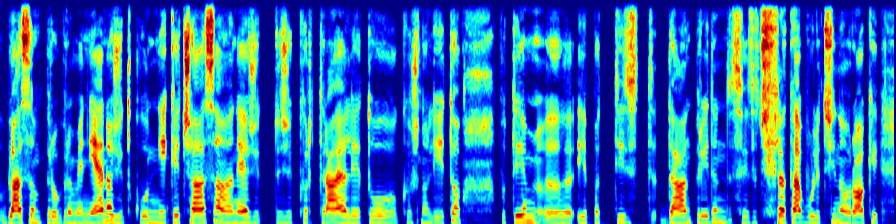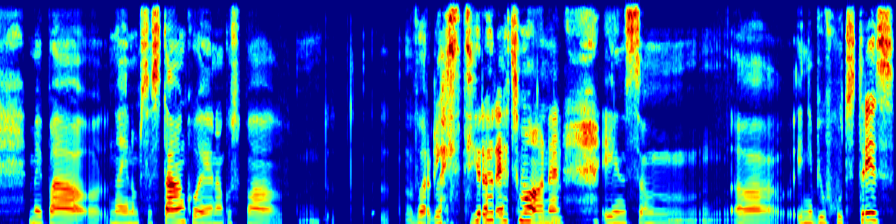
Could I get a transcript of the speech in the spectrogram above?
bila sem preobremenjena že tako nekaj časa, ne, že, že kar trajalo to, kakšno leto. Potem uh, je pa tisti dan, preden se je začela ta bolečina v roki, me je pa eh, na enem sestanku ena gospa. Vrgla iz tira, rečemo, uh -huh. in, sem, uh, in je bil hud stres,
